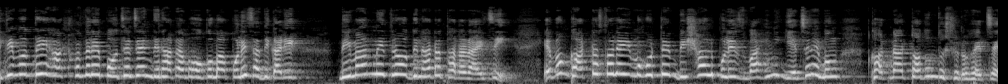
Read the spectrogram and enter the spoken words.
ইতিমধ্যেই হাসপাতালে পৌঁছেছেন দিনহাটা মহকুমা পুলিশ আধিকারিক ধীমান মিত্র দিনহাটা থানার আইসি এবং ঘটনাস্থলে এই মুহূর্তে বিশাল পুলিশ বাহিনী গিয়েছেন এবং ঘটনার তদন্ত শুরু হয়েছে।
